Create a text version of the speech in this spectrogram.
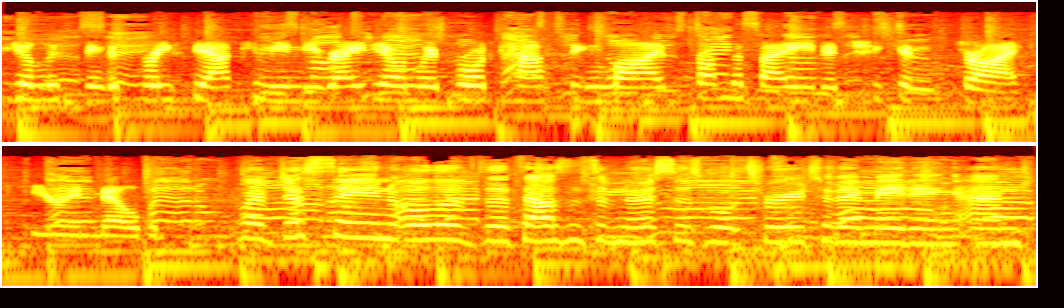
You're listening to 3CR Community Radio and we're broadcasting live from the Bay-Eater Chicken Strike here in Melbourne. We've just seen all of the thousands of nurses walk through to their meeting and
